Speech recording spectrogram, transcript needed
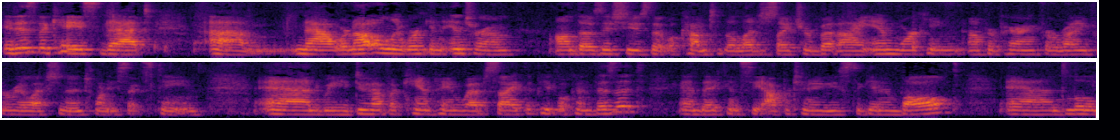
it is the case that um, now we're not only working interim on those issues that will come to the legislature, but I am working on preparing for running for reelection in 2016. And we do have a campaign website that people can visit, and they can see opportunities to get involved and little,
